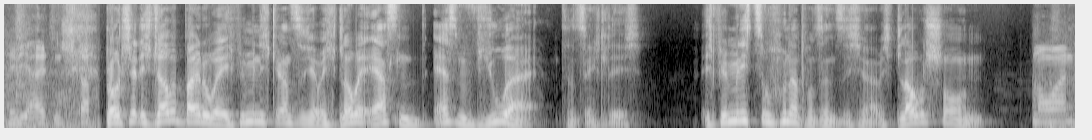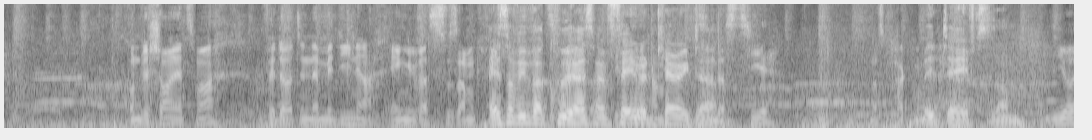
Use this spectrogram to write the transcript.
Hier die alten Stadt. Bro, Chat, ich glaube, by the way, ich bin mir nicht ganz sicher, aber ich glaube, er ist ein, er ist ein Viewer tatsächlich. Ich bin mir nicht zu 100% sicher, aber ich glaube schon. Mauern. Und wir schauen jetzt mal, ob wir dort in der Medina irgendwie was zusammenkriegen. Er ist auf jeden Fall cool, er ist mein favorite character. Das Ziel. Das packen Mit wir. Dave zusammen. Yo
